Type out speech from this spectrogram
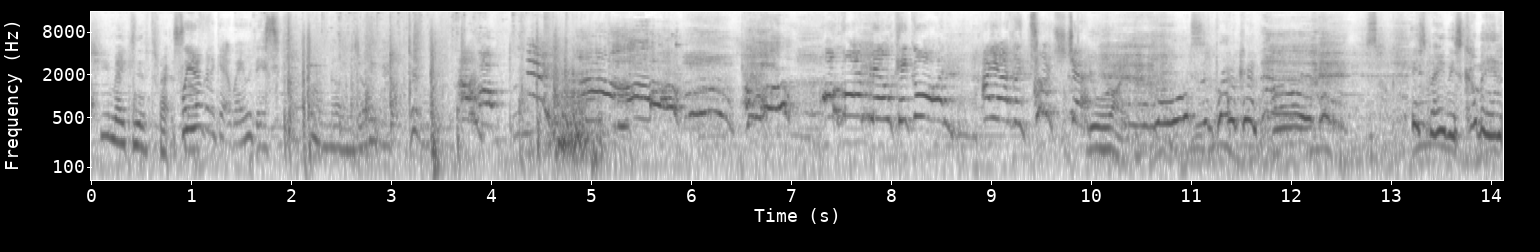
Is she making the threats? We're now? not going to get away with this. Oh, no, you don't. Oh, Oh. oh, oh, go on, Milky, go on. I haven't touched you. You all right? My waters are broken. Oh. His baby's coming.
